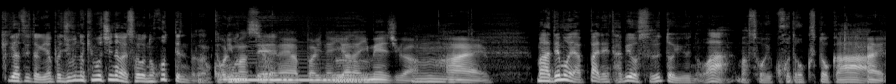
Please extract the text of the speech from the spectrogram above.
気がついたけど、やっぱり自分の気持ちの中にそれが残ってるんだなって残思って。りますよね、やっぱりね、嫌なイメージが。んはい。まあでもやっぱりね、旅をするというのは、まあそういう孤独とか、はい。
